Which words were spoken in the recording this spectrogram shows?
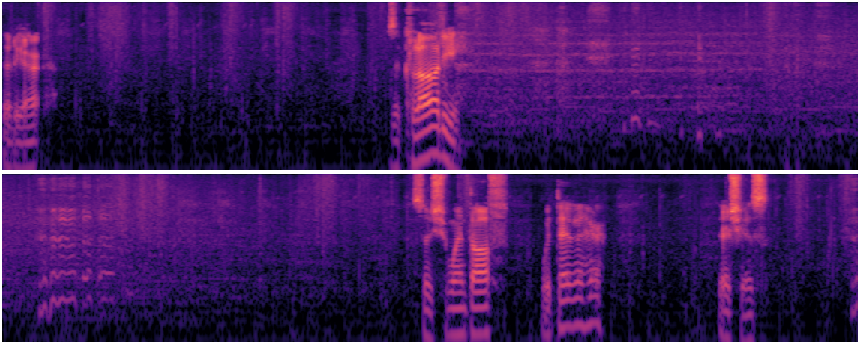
There they are. Is it Claudie? So she went off with David here? There she is.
